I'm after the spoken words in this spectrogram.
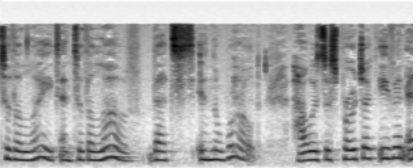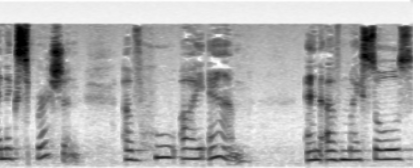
to the light and to the love that's in the world? How is this project even an expression of who I am and of my soul's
